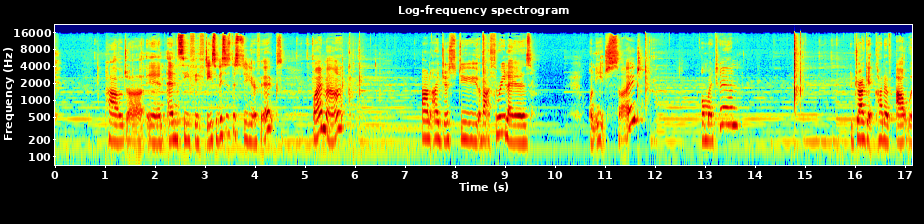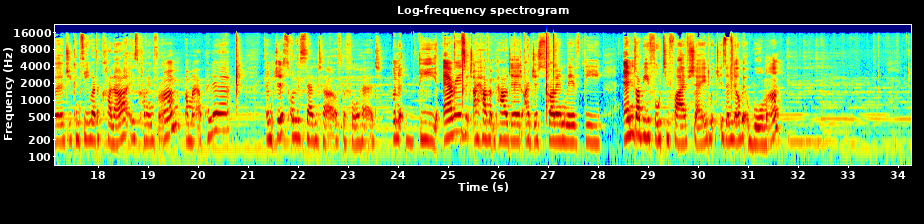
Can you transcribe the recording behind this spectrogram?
powder in NC50. So this is the Studio Fix by MAC. And I just do about three layers on each side. On my chin. Drag it kind of outwards. You can see where the colour is coming from on my upper lip. And just on the centre of the forehead. On the areas which I haven't powdered, I just go in with the NW45 shade, which is a little bit warmer.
